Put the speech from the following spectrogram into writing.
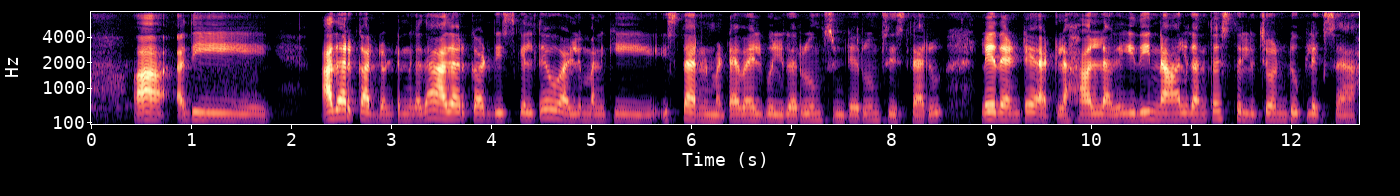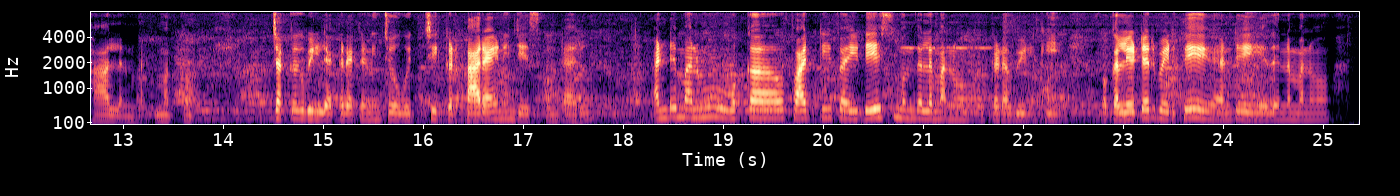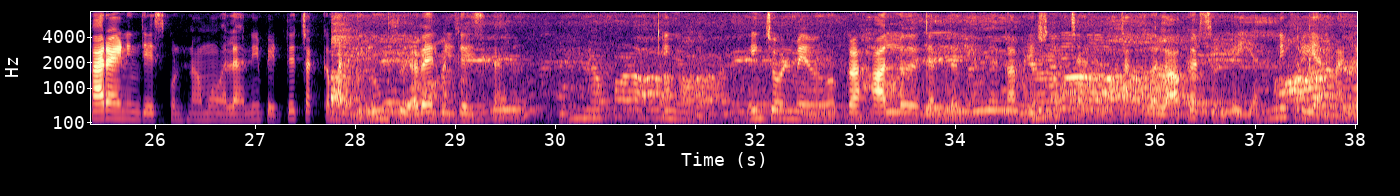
అది ఆధార్ కార్డు ఉంటుంది కదా ఆధార్ కార్డు తీసుకెళ్తే వాళ్ళు మనకి ఇస్తారనమాట. అవైలబుల్గా రూమ్స్ ఉంటే రూమ్స్ ఇస్తారు. లేదంటే అట్లా హాల్ లాగా ఇది నాలుగు అంతస్తులు చూడండి డూప్లెక్స్ హాల్ అనమాట మొత్తం. చక్కగా వీళ్ళు ఎక్కడెక్కడి నుంచో వచ్చి ఇక్కడ పారాయణం చేసుకుంటారు. అంటే మనము ఒక ఫార్టీ ఫైవ్ డేస్ ముందర మనం ఇక్కడ వీళ్ళకి ఒక లెటర్ పెడితే అంటే ఏదైనా మనం పారాయణం చేసుకుంటున్నాము అలా అని పెడితే చక్క మనకి రూమ్స్ అవైలబుల్గా ఇస్తారు. నించోండి మేము ఒక హాల్లో ఇదంతా మేము అకామిడేషన్ ఇచ్చారు. చక్కగా లాకర్స్ ఉంటాయి అన్నీ ఫ్రీ అనమాట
